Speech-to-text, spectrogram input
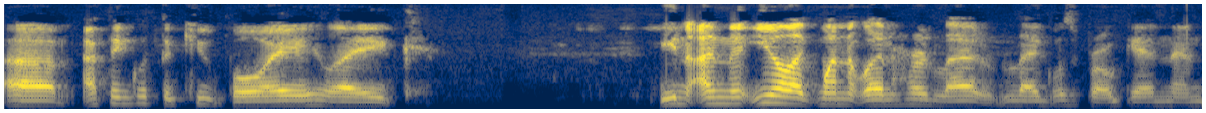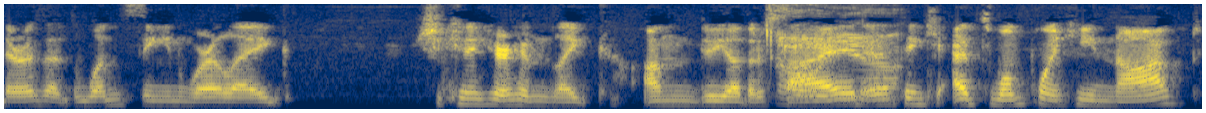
Um, I think with the cute boy, like you know, and you know, like when when her leg leg was broken, and there was that one scene where like she can hear him like on the other side, Oh, yeah. I think at one point he knocked,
